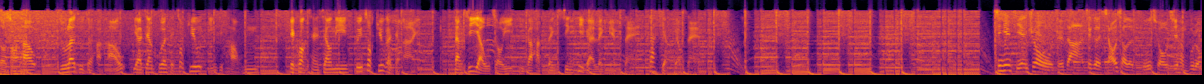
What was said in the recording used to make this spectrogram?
到山头，如来就在学校也将会识足球引入校园，激发青少年对足球的热爱，同时也有助于提高学生身体的灵敏性甲协调性。今天体验之后，我觉得啊，这个小小的足球其实很不容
